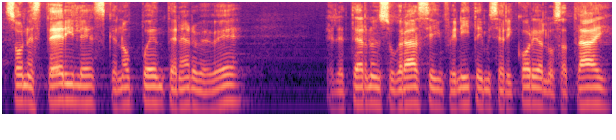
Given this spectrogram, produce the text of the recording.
son estériles, que no pueden tener bebé. El Eterno en su gracia infinita y misericordia los atrae.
